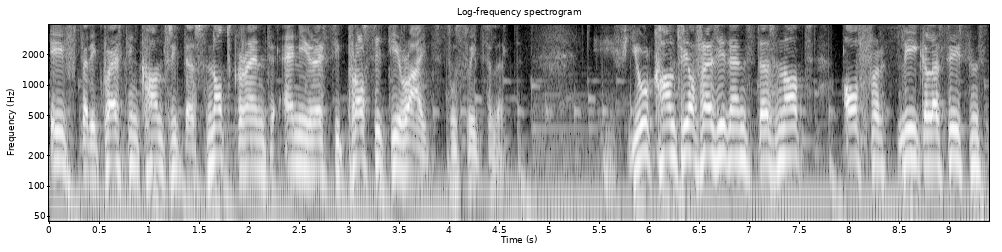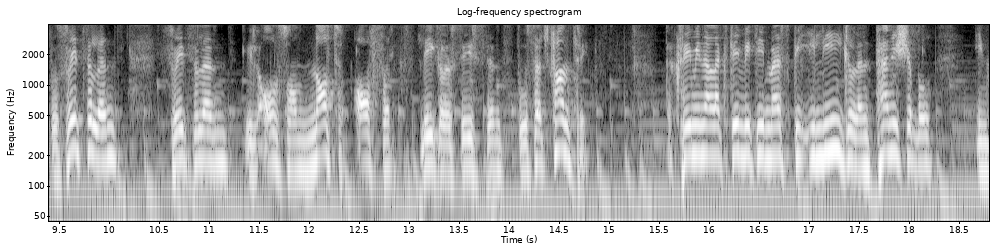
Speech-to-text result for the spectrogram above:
if the requesting country does not grant any reciprocity rights to Switzerland. If your country of residence does not offer legal assistance to Switzerland, Switzerland will also not offer legal assistance to such country. The criminal activity must be illegal and punishable in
